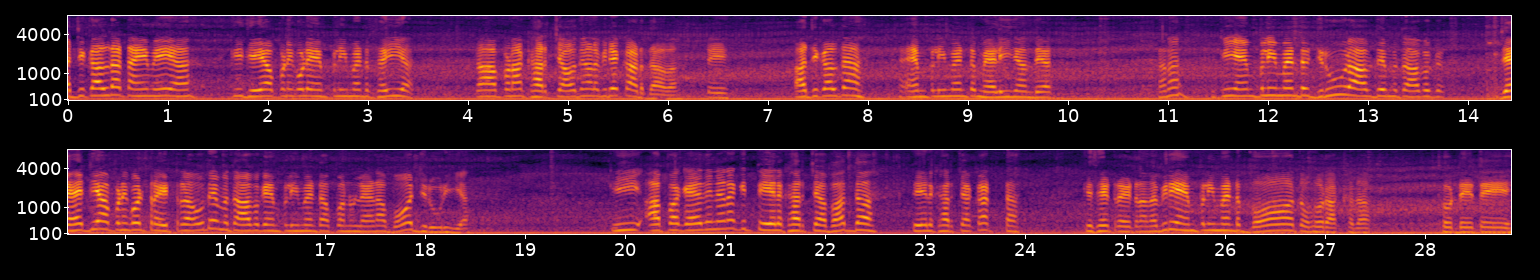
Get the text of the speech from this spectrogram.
ਅੱਜ ਕੱਲ ਦਾ ਟਾਈਮ ਇਹ ਆ ਕਿ ਜੇ ਆਪਣੇ ਕੋਲ ਇੰਪਲੀਮੈਂਟ ਸਹੀ ਆ, ਤਾਂ ਆਪਣਾ ਖਰਚਾ ਉਹਦੇ ਨਾਲ ਵੀਰੇ ਘਟਦਾ ਵਾ। ਤੇ ਅੱਜ ਕੱਲ ਤਾਂ ਇੰਪਲੀਮੈਂਟ ਮਿਲ ਹੀ ਜਾਂਦੇ ਆ। ਹਨਾ? ਕਿ ਇੰਪਲੀਮੈਂਟ ਜ਼ਰੂਰ ਆਪਦੇ ਮੁਤਾਬਕ, ਜਿਹੇ ਜਿਹਾ ਆਪਣੇ ਕੋਲ ਟਰੈਕਟਰ ਆ, ਉਹਦੇ ਮੁਤਾਬਕ ਇੰਪਲੀਮੈਂਟ ਆਪਾਂ ਨੂੰ ਲੈਣਾ ਬਹੁਤ ਜ਼ਰੂਰੀ ਆ। ਕਿ ਆਪਾਂ ਕਹਿ ਦਿੰਦੇ ਆ ਨਾ ਕਿ ਤੇਲ ਖਰਚਾ ਵੱਧ ਆ ਤੇਲ ਖਰਚਾ ਘੱਟ ਆ। ਕਿਸੇ ਟਰੈਕਟਰਾਂ ਦਾ। ਵੀਰੇ ਇੰਪਲੀਮੈਂਟ ਬਹੁਤ ਉਹ ਰੱਖਦਾ। ਤੁਹਾਡੇ ਤੇ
